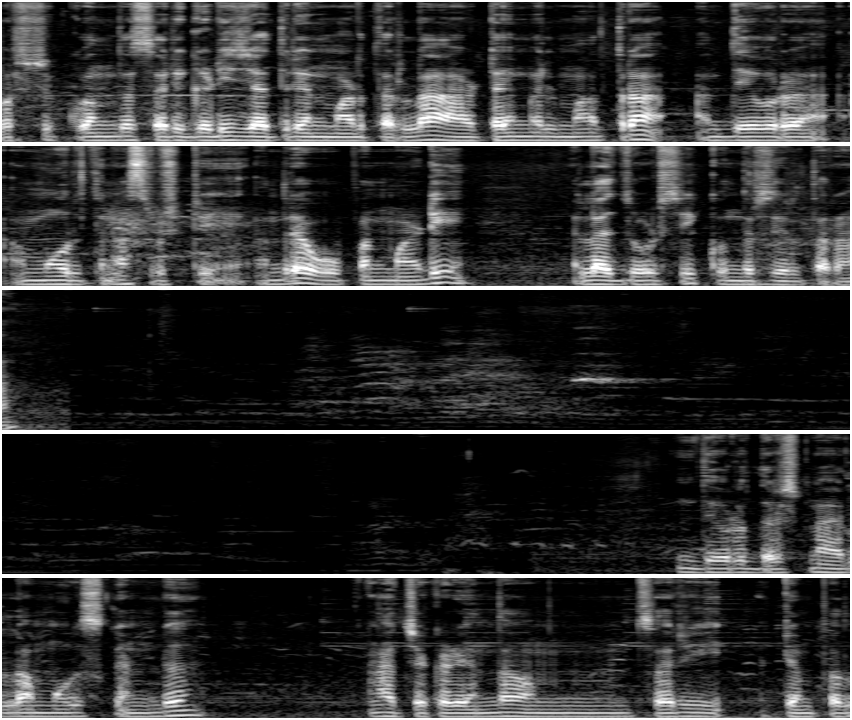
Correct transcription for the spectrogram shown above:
ವರ್ಷಕ್ಕೆ ಒಂದೇ ಸಾರಿ ಗಡಿ ಜಾತ್ರೆ ಏನು ಮಾಡ್ತಾರಲ್ಲ, ಆ ಟೈಮಲ್ಲಿ ಮಾತ್ರ ದೇವರ ಮೂರ್ತಿನ ಸೃಷ್ಟಿ ಅಂದರೆ ಓಪನ್ ಮಾಡಿ ಎಲ್ಲ ಜೋಡಿಸಿ ಕುಂದಿರ್ಸಿರ್ತಾರೆ. ದೇವ್ರ ದರ್ಶನ ಎಲ್ಲ ಮುಗಿಸ್ಕೊಂಡು ಆಚೆ ಕಡೆಯಿಂದ ಒಂದು ಸರಿ ಟೆಂಪಲ್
